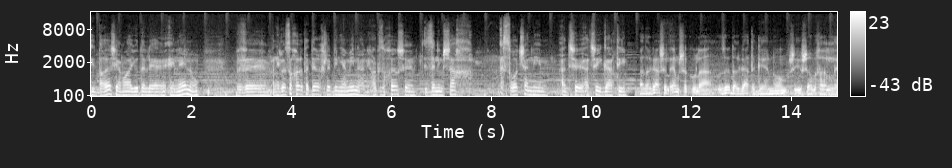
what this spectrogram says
התברר שהיא אמרה יהודה לעינינו ואני לא זוכר את הדרך לבנימינה, אני רק זוכר שזה נמשך עשרות שנים עד, ש... עד שהגעתי. הדרגה של אם שכולה זה דרגת הגיהנום שאי אפשר בכלל... אה,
